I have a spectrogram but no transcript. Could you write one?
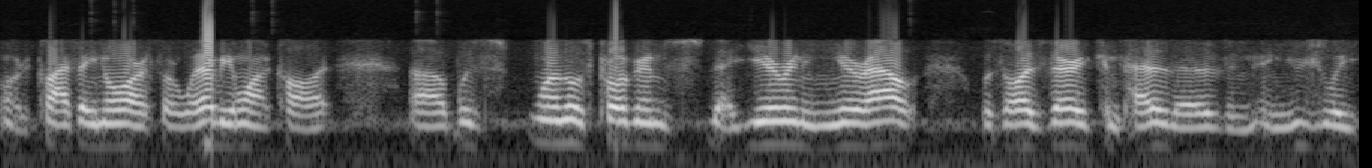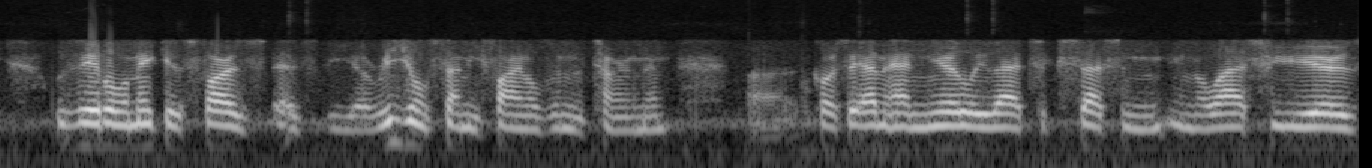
or Class A North or whatever you want to call it uh, was one of those programs that year in and year out was always very competitive and, and usually was able to make it as far as, as the uh, regional semifinals in the tournament. Uh, of course, they haven't had nearly that success in, in the last few years.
